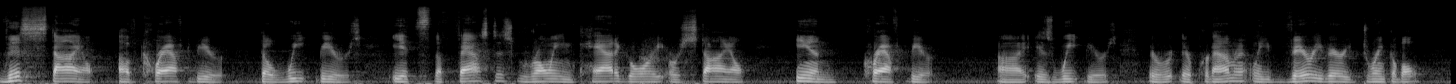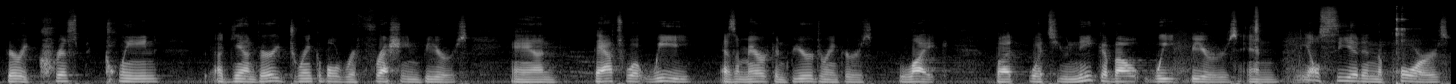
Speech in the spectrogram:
this style of craft beer, the wheat beers, it's the fastest growing category or style in craft beer, uh, is wheat beers. They're, they're predominantly very, very drinkable, very crisp, clean, again, very drinkable, refreshing beers. And that's what we as American beer drinkers like. But what's unique about wheat beers, and you'll see it in the pours,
